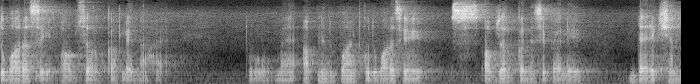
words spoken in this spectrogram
دوبارہ سے آبزرو کر لینا ہے۔ تو میں اپنے پوائنٹ کو دوبارہ سے آبزرو کرنے سے پہلے ڈائریکشن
